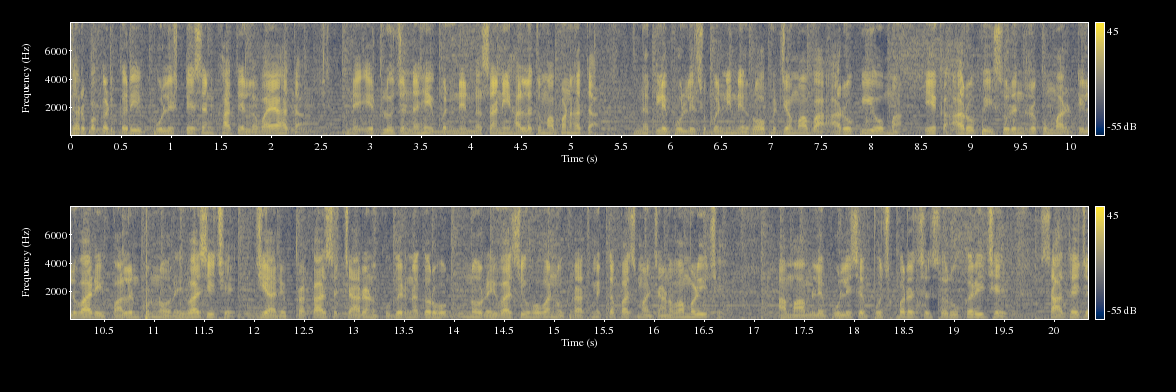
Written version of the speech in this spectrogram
ધરપકડ કરી પોલીસ સ્ટેશન ખાતે લવાયા હતા. અને એટલું જ નહીં, બંને નશાની હાલતમાં પણ હતા. નકલી પોલીસ બનીને રોફ જમાવવા આરોપીઓમાં એક આરોપી સુરેન્દ્રકુમાર ટિલવારી પાલનપુરનો રહેવાસી છે, જ્યારે પ્રકાશ ચારણ કુબેરનગરનો રહેવાસી હોવાનું પ્રાથમિક તપાસમાં જાણવા મળ્યું છે. આ મામલે પોલીસે પૂછપરછ શરૂ કરી છે. સાથે જ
